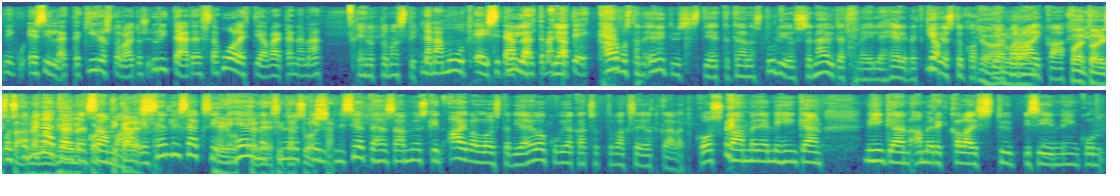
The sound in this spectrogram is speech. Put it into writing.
niin kuin esillä, että kirjastolaitos yrittää tästä huolehtia, vaikka nämä, Ehdottomasti. nämä muut ei sitä Kyllä, välttämättä ja teekään. Arvostan erityisesti, että täällä studiossa näytät meille Helmet-kirjastokorttia paraikaa, koska minä käytän samaa. Kädessä. Ja sen lisäksi Helmet myöskin, tuossa. niin sieltähän saa myöskin aivan loistavia elokuvia katsottavaksi, jotka eivät koskaan mene mihinkään, mihinkään amerikkalaistyyppisiin niin kuin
